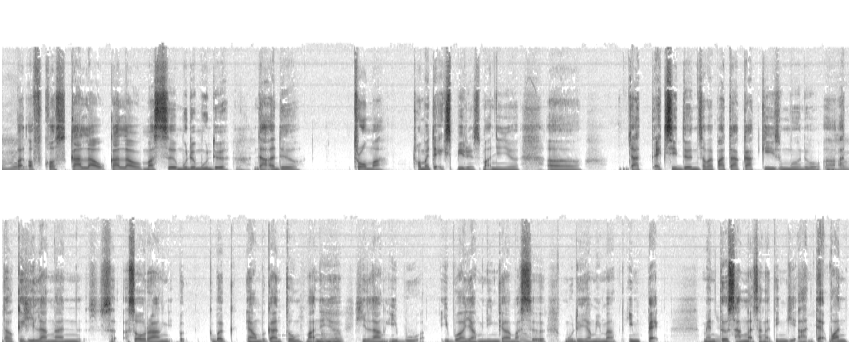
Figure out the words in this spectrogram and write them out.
Mm-hmm. But of course kalau kalau masa muda-muda mm. dah ada trauma, traumatic experience maknanya uh, jat, accident sampai patah kaki semua tu mm-hmm. uh, atau kehilangan se- seorang yang bergantung maknanya mm-hmm. hilang ibu ibu ayah meninggal masa mm-hmm. muda yang memang impact mental yeah. sangat-sangat tinggi ah that one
